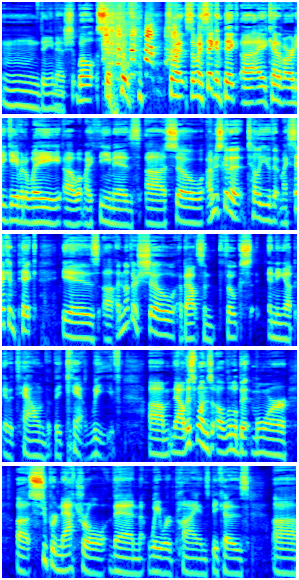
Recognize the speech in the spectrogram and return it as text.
Mm, Danish. Well, so so my so my second pick, uh, I kind of already gave it away uh, what my theme is. Uh, so I'm just gonna tell you that my second pick is uh, another show about some folks ending up in a town that they can't leave. Um, now this one's a little bit more uh, supernatural than Wayward Pines because uh,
